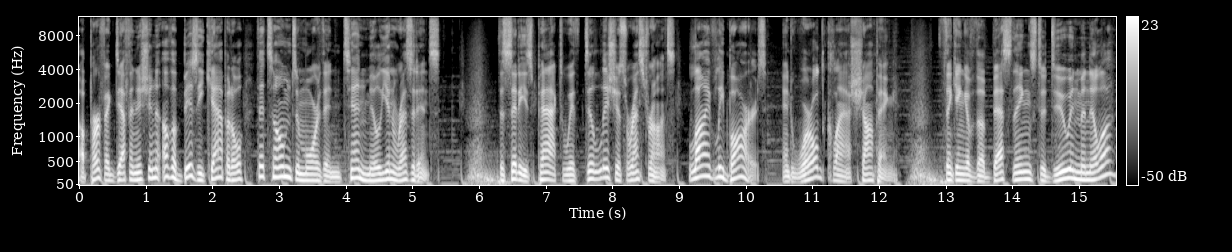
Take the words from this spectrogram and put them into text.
a perfect definition of a busy capital that's home to more than 10 million residents. The city's packed with delicious restaurants, lively bars, and world-class shopping. Thinking of the best things to do in Manila?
